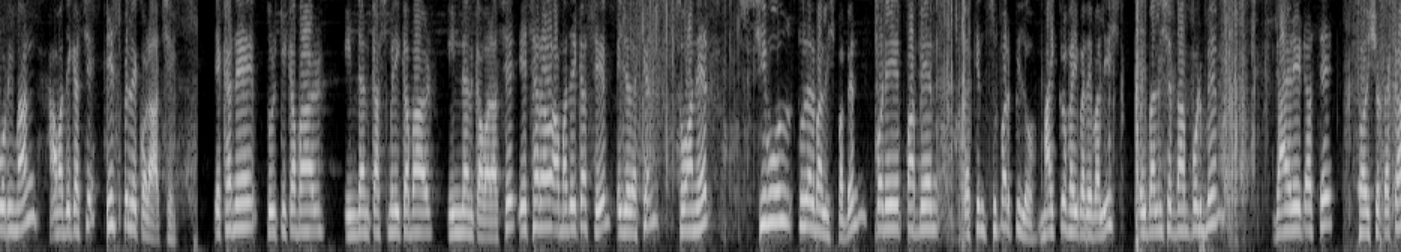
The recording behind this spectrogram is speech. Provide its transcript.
পরিমাণ আমাদের কাছে ডিসপ্লে করা আছে। এখানে তুর্কি কাবার ইন্ডিয়ান কাশ্মীরি কাবার ইন্ডিয়ান কাবার আছে। এছাড়াও আমাদের কাছে, এই যে দেখেন, সোয়ানের শিমুল তুলার বালিশ পাবেন। পরে পাবেন, দেখেন সুপার পিলো মাইক্রো ফাইবারের বালিশ। এই বালিশের দাম পড়বে। গায়ে রেট আছে ছয়শো টাকা।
